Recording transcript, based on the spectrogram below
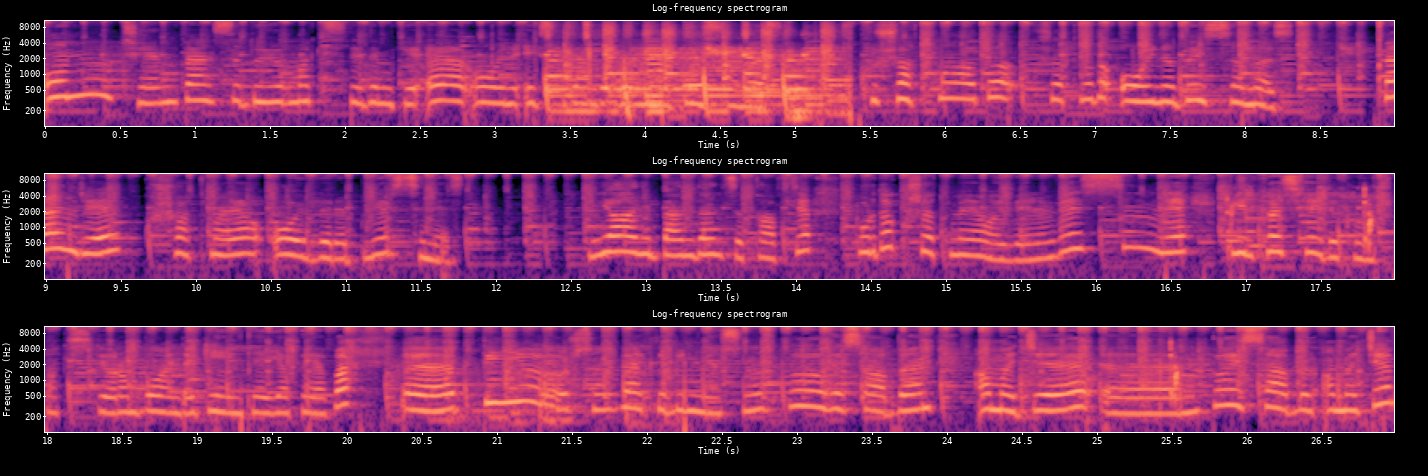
Onun için ben size duyurmak istedim ki eğer oyunu eskiden de oynadıysanız kuşatmada kuşatmada oynadıysanız bence kuşatmaya oy verebilirsiniz. Yani benden size tavsiye burada kuşatmaya oy verin ve sizinle birkaç şey de konuşmak istiyorum bu oyunda gameplay yapa yapa. Ee, biliyorsunuz belki de bilmiyorsunuz bu hesabın amacı e, bu hesabın amacı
